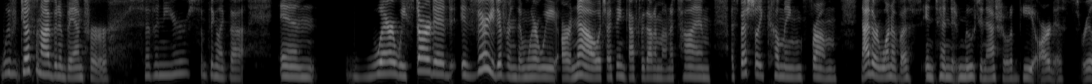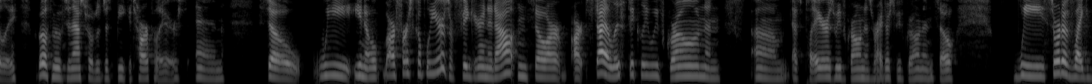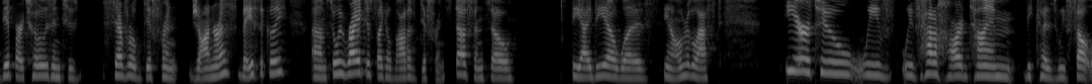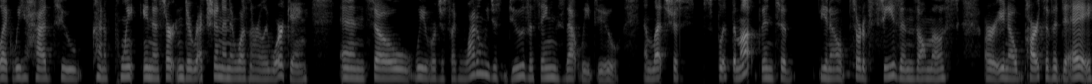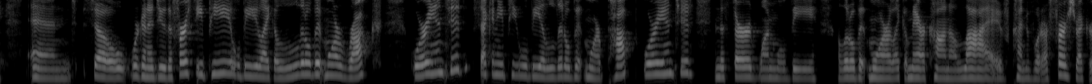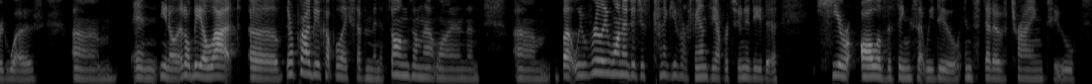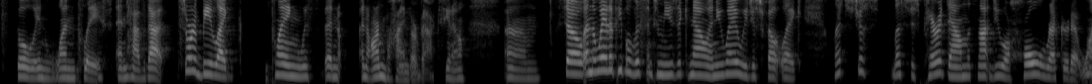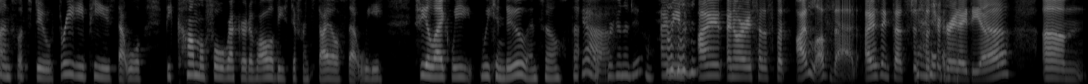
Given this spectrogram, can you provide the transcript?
we've Jess and I have been a band for seven years, something like that. And where we started is very different than where we are now, which I think after that amount of time, especially coming from neither one of us intended move to Nashville to be artists, really. We both moved to Nashville to just be guitar players. And so we, you know, our first couple years are figuring it out. And so our, our stylistically we've grown and um, as players we've grown, as writers we've grown. And so we sort of like dip our toes into several different genres basically um, so we write just like a lot of different stuff and so the idea was, you know, over the last year or two we've we've had a hard time because we felt like we had to kind of point in a certain direction and it wasn't really working. And so we were just like why don't we just do the things that we do and let's just split them up into you know sort of seasons almost or you know parts of a day and so we're going to do the first ep will be like a little bit more rock oriented. Second EP will be a little bit more pop oriented. And the third one will be a little bit more like Americana live, kind of what our first record was. Um, and, you know, it'll be a lot of, there'll probably be a couple like seven minute songs on that one. And, um, but we really wanted to just kind of give our fans the opportunity to hear all of the things that we do instead of trying to go in one place and have that sort of be like playing with an an arm behind our backs, you know? Um, so, and the way that people listen to music now anyway, we just felt like, let's just let's just pare it down. Let's not do a whole record at once. Let's do three eps that will become a full record of all of these different styles that we feel like we we can do. And so that's yeah. what we're gonna do. I mean i i know i already said this but i love that. I think that's just such a great idea. Um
